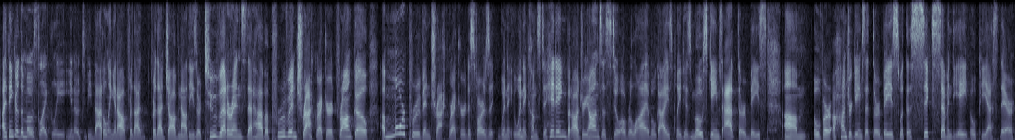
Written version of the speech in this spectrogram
I think are the most likely, you know, to be battling it out for that for that job now. These are two veterans that have a proven track record. Franco, a more proven track record as far as it, when it when it comes to hitting, but Adrianza still a reliable guy. He's played his most games at third base, um, over hundred games at third base with a 678 OPS there.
